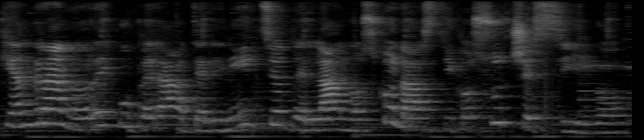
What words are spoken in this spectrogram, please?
che andranno recuperate all'inizio dell'anno scolastico successivo.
